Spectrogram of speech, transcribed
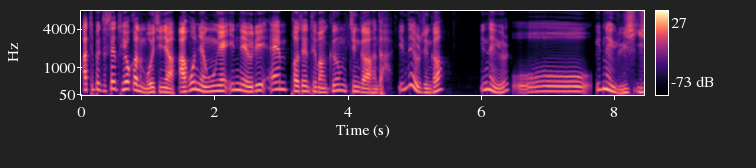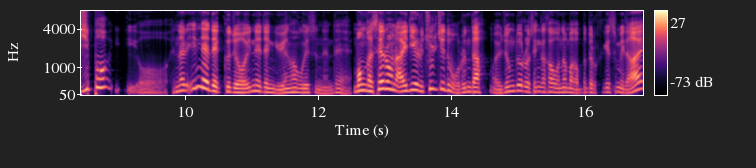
artifact 세트 효과는 무엇이냐? 아군 영웅의 인내율이 M%만큼 증가한다. 인내율 증가? 인내율? 오, 인내율 20, 20%? 어, 옛날에 인내deck 그죠? 인내deck 유행하고 있었는데 뭔가 새로운 아이디어를 줄지도 모른다. 뭐, 이 정도로 생각하고 넘어가 보도록 하겠습니다.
